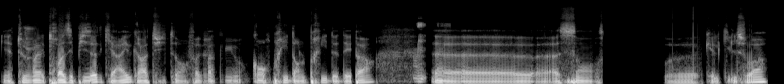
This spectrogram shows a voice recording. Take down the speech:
Il y a toujours les trois épisodes qui arrivent gratuitement, enfin gratuitement, compris dans le prix de départ, Mm. euh, à 100, euh, quel qu'il soit,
